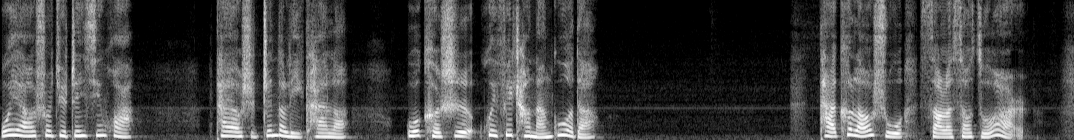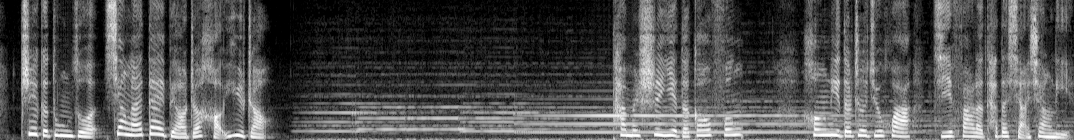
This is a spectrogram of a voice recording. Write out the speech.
我也要说句真心话，他要是真的离开了，我可是会非常难过的。塔克老鼠扫了扫左耳，这个动作向来代表着好预兆。他们事业的高峰，亨利的这句话激发了他的想象力。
